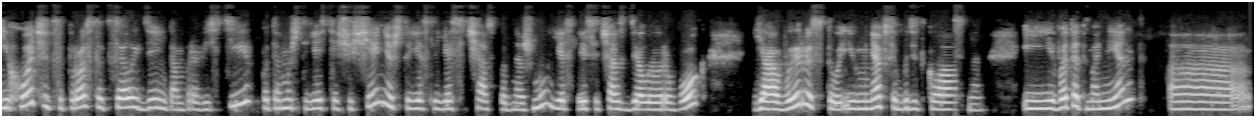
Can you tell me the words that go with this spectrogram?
и хочется просто целый день там провести, потому что есть ощущение, что если я сейчас поднажму, если я сейчас сделаю рывок, я вырасту, и у меня все будет классно. И в этот момент, э,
